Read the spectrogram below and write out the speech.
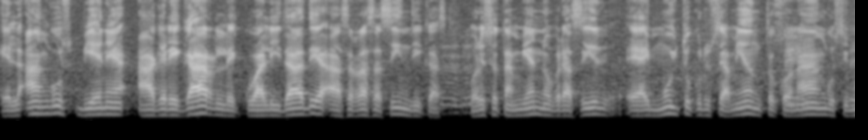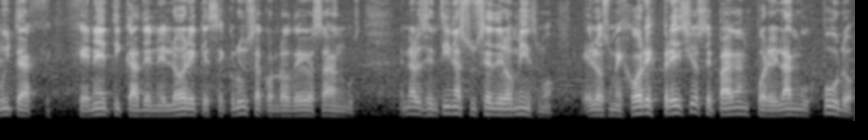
el, Angus viene a agregarle cualidad a las razas índicas. Por eso también en Brasil eh, hay mucho cruzamiento con Angus y mucha genética de Nelore que se cruza con rodeos Angus. En Argentina sucede lo mismo. Los mejores precios se pagan por el Angus puro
